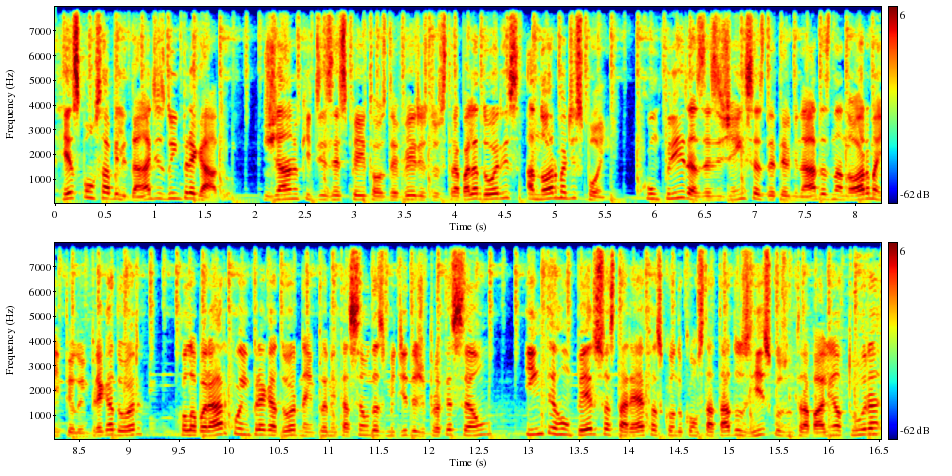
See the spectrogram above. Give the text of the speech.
Responsabilidades do empregado. Já no que diz respeito aos deveres dos trabalhadores, a norma dispõe cumprir as exigências determinadas na norma e pelo empregador, colaborar com o empregador na implementação das medidas de proteção, interromper suas tarefas quando constatados riscos no trabalho em altura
